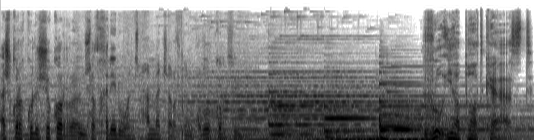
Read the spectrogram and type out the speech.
أشكرك كل الشكر أستاذ خليل ومهندس محمد شرفتوني بحضوركم. رؤيا بودكاست.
